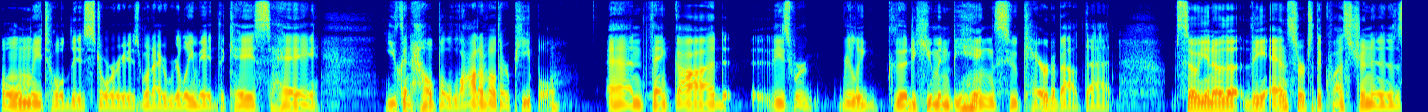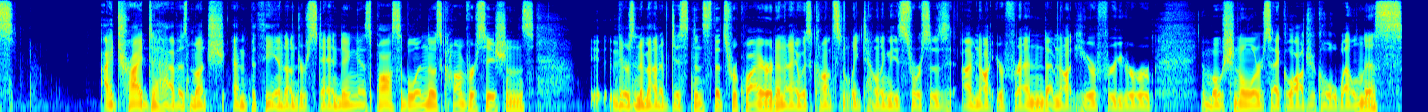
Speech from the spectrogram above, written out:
only told these stories when I really made the case hey, you can help a lot of other people. And thank God these were really good human beings who cared about that. So, you know, the, the answer to the question is I tried to have as much empathy and understanding as possible in those conversations. There's an amount of distance that's required, and I was constantly telling these sources, I'm not your friend. I'm not here for your emotional or psychological wellness.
